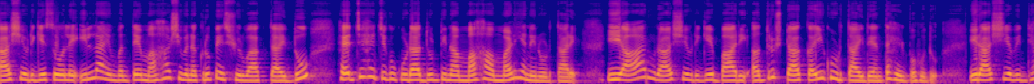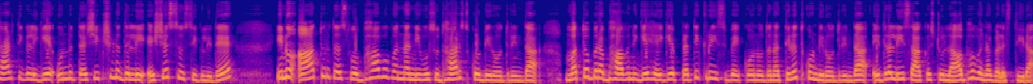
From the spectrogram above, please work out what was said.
ರಾಶಿಯವರಿಗೆ ಸೋಲೆ ಇಲ್ಲ ಎಂಬಂತೆ ಮಹಾಶಿವನ ಕೃಪೆ ಶುರುವಾಗ್ತಾ ಇದ್ದು, ಹೆಜ್ಜೆ ಹೆಜ್ಜೆಗೂ ಕೂಡ ದುಡ್ಡಿನ ಮಹಾ ಮಳೆಯನ್ನೇ ನೋಡ್ತಾರೆ. ಈ ಆರು ರಾಶಿಯವರಿಗೆ ಭಾರಿ ಅದೃಷ್ಟ ಕೈಗೂಡ್ತಾ ಇದೆ ಅಂತ ಹೇಳಬಹುದು. ಈ ರಾಶಿಯ ವಿದ್ಯಾರ್ಥಿಗಳಿಗೆ ಉನ್ನತ ಶಿಕ್ಷಣದಲ್ಲಿ ಯಶಸ್ಸು ಸಿಗಲಿದೆ. ಇನ್ನು ಆತುರದ ಸ್ವಭಾವವನ್ನು ನೀವು ಸುಧಾರಿಸ್ಕೊಂಡಿರೋದ್ರಿಂದ ಮತ್ತೊಬ್ಬರ ಭಾವನೆಗೆ ಹೇಗೆ ಪ್ರತಿಕ್ರಿಯಿಸಬೇಕು ಅನ್ನೋದನ್ನು ತಿಳಿದುಕೊಂಡಿರೋದ್ರಿಂದ ಇದರಲ್ಲಿ ಸಾಕಷ್ಟು ಲಾಭವನ್ನು ಗಳಿಸ್ತೀರಾ?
